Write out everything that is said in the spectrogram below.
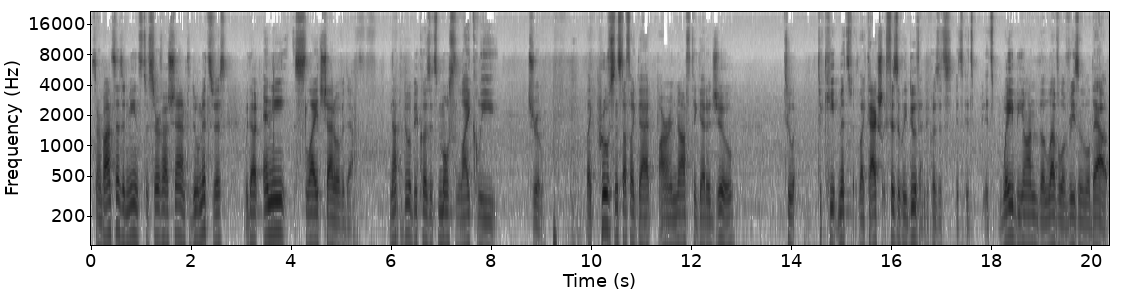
So the Ramban says it means to serve Hashem, to do mitzvahs without any slight shadow of a doubt. Not to do it because it's most likely true. Like proofs and stuff like that are enough to get a Jew to to keep mitzvahs, like to actually physically do them, because it's it's it's it's way beyond the level of reasonable doubt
